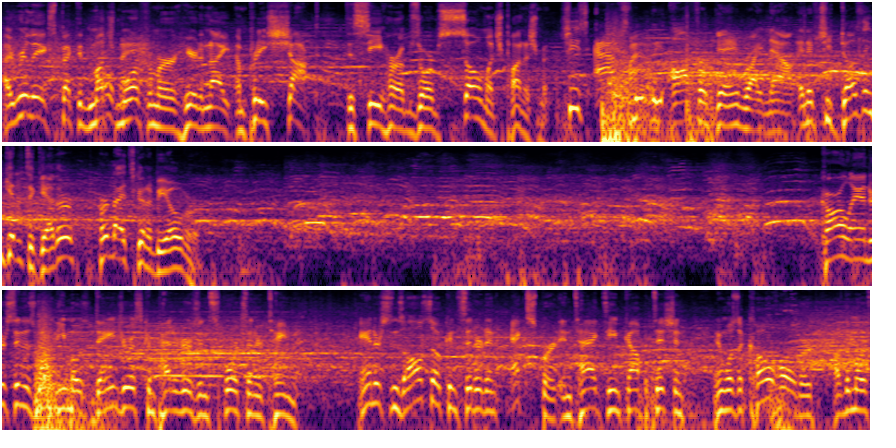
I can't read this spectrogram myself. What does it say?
I really expected much Oh, more from her here tonight. I'm pretty shocked to see her absorb so much punishment. She's absolutely off her game right now. And if she doesn't get it together, her night's going to be over. Karl Anderson is one of the most dangerous competitors in sports entertainment. Anderson's also considered an expert in tag team competition and was a co-holder of the most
